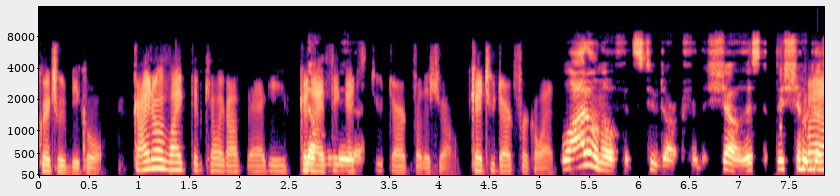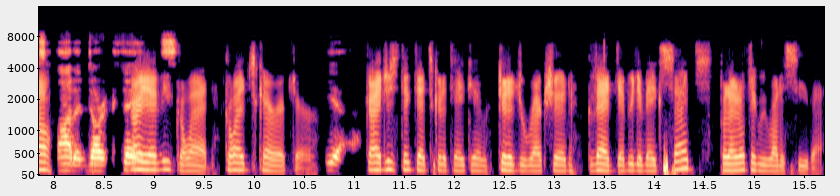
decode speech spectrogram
Which would be cool. I don't like them killing off Maggie because No, I think that's too dark for the show. Get too dark for Glenn. Well, I don't know if it's too dark for the show. This this show does a lot of dark Oh, things. yeah, I mean Glenn. Glenn's character. Yeah. I just think that's going to take him, get a direction that, I mean, it makes sense, but I don't think we want to see that.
